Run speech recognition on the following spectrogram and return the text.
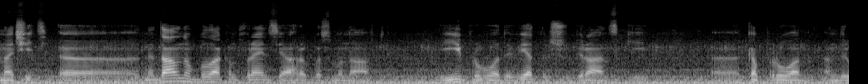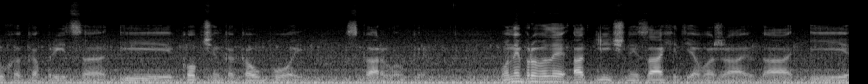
Значить, е, недавно була конференція агрокосмонавтів. Її проводив Вєтель Шубіранський, е, Капрон, Андрюха Капріца і Копченка Ковбой з Карловки. Вони провели отлічний захід, я вважаю. Да? І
